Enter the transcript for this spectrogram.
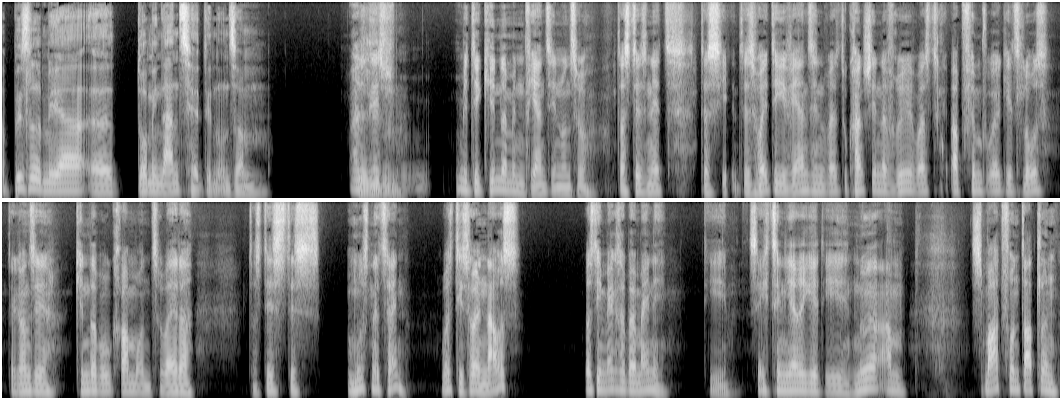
ein bisschen mehr äh, Dominanz hätte in unserem Also das Leben. mit den Kindern mit dem Fernsehen und so. Dass das nicht, das, das heutige Fernsehen, weißt, du kannst in der Früh, weißt, ab 5 Uhr geht's los, der ganze Kinderprogramm und so weiter. Dass das, das muss nicht sein. Was, die sollen raus. Was, ich merke es bei meine. Die 16-Jährige, die nur am Smartphone datteln.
